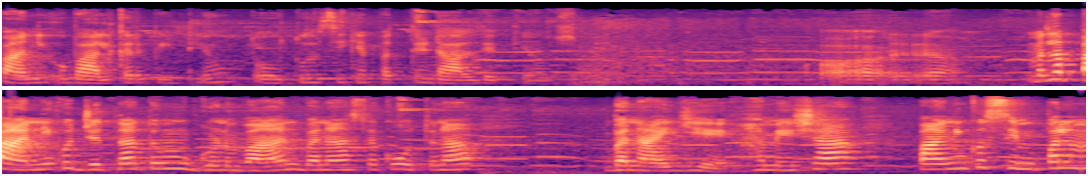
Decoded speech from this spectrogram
पानी उबाल कर पीती हूँ तो तुलसी के पत्ते डाल देती हूँ उसमें। और मतलब पानी को जितना तुम गुणवान बना सको, उतना बनाइए। हमेशा पानी को सिंपल,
